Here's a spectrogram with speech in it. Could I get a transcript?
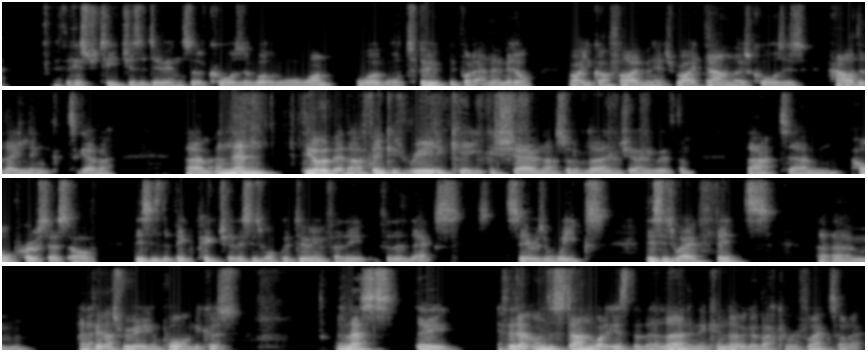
if the history teachers are doing sort of causes of World War One, World War Two, they put it in the middle. Right, you've got five minutes. Write down those causes. How do they link together? Um, and then the other bit that I think is really key is sharing that sort of learning journey with them. That um, whole process of this is the big picture. This is what we're doing for the for the next series of weeks. This is where it fits, um, and I think that's really important because unless they if they don't understand what it is that they're learning, they can never go back and reflect on it.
